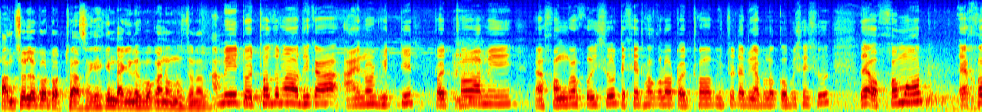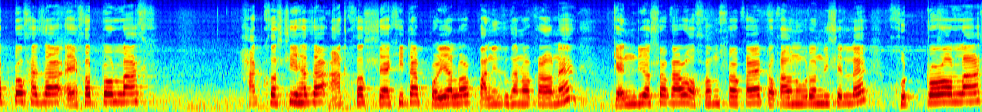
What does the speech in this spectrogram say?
চাঞ্চল্যকৰ তথ্য আছে সেইখিনি দাঙি ধৰিবৰ কাৰণে অনুৰোধ জনালোঁ। আমি তথ্য জনাৰ অধিকাৰ আইনৰ ভিত্তিত তথ্য আমি সংগ্ৰহ কৰিছোঁ। তেখেতসকলৰ তথ্যৰ ভিত্তিত আমি আপোনালোক ক'ব বিচাৰিছোঁ যে অসমত এসত্তৰ হাজাৰ এসত্তৰ লাখ সাতষষ্ঠি হাজাৰ আঠশ ছিয়াশীটা পৰিয়ালৰ পানী যোগানৰ কাৰণে কেন্দ্ৰীয় চৰকাৰ আৰু অসম চৰকাৰে টকা অনুমোদন দিছিলে সোতৰ লাখ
